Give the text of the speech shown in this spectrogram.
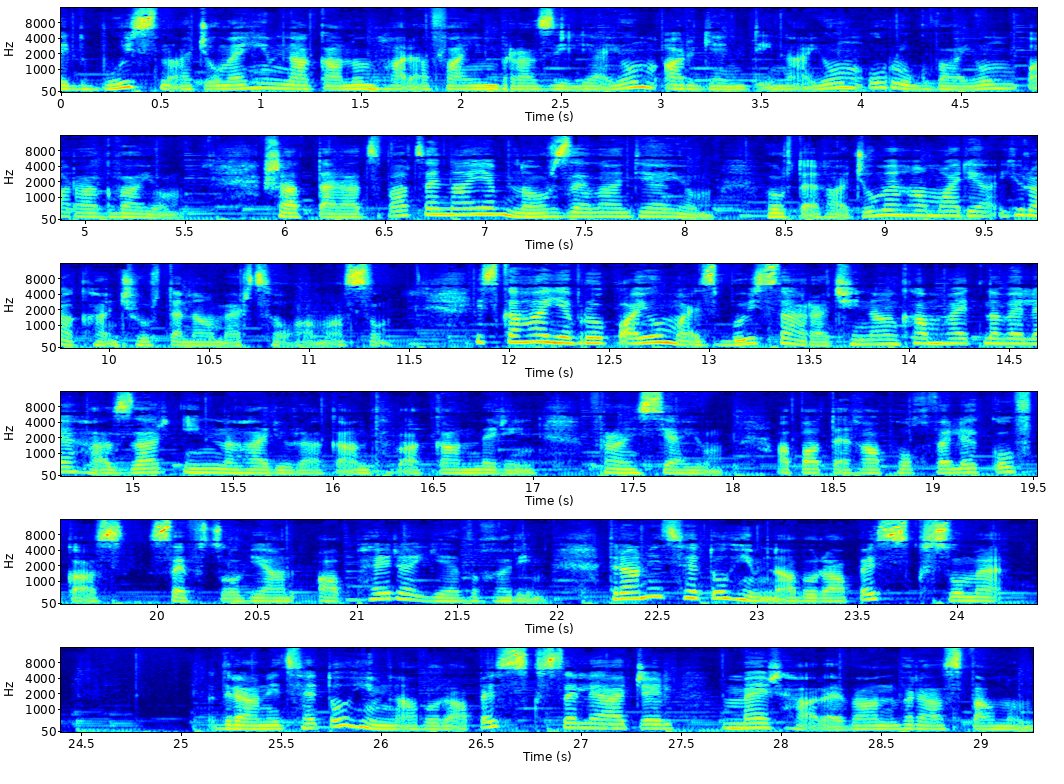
այդ բույսն աճում է հիմնականում հարավային Բրազիլիայում, Արգենտինայում, Ուրուգվայում, Պարագվայում։ Շատ տարածված է նաև Նոր Զելանդիայում, որտեղ աճում է համարյա յուրաքանչյուր տնամերձ Ամերիկայում։ Իսկ հա Եվրոպայում այս բույսը առաջին անգամ հայտնվել է 1900-ական թվականներին Ֆրանսիայում, ապա տեղափոխվել է Կովկաս, Սևծովյան ափերը եւ Ղրիմ։ Դրանից հետո հիմնավորապես սկսում է Դրանից հետո հիմնավորապես սկսել է աճել մեր հարևան Վրաստանում,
